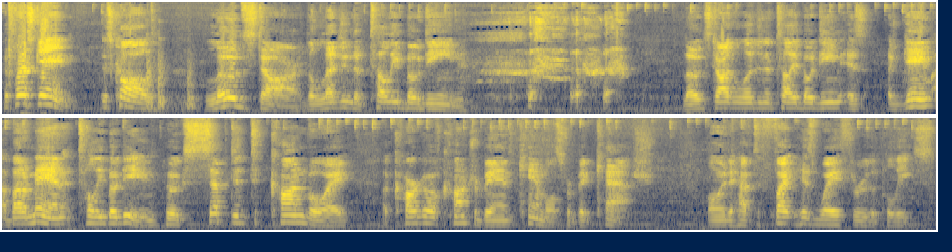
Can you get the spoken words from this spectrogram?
The first game is called Lodestar: The Legend of Tully Bodine. Lodestar: The Legend of Tully Bodine is a game about a man, Tully Bodine, who accepted to convoy a cargo of contraband camels for big cash, only to have to fight his way through the police.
